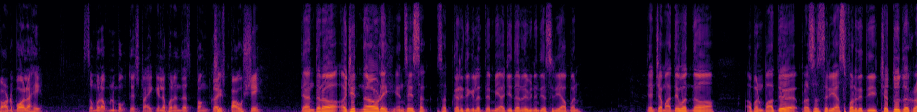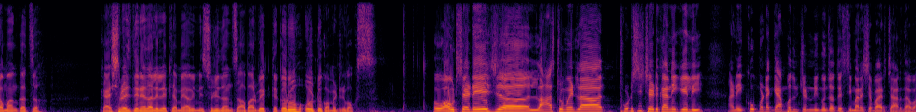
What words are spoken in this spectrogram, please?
डॉट बॉल आहे. समोर आपण बघतोय स्ट्रायकिंगला फलंदाज पंकज पावशे. त्यानंतर अजित नळवडे यांचंही सत् सत्कार इथे केलं तर मी अजितदादा विनंती असेल आपण. त्यांच्या माध्यमातून आपण पाहतोय प्रशस्तर या स्पर्धेतील चतुर्थ क्रमांकाचं कॅश प्राईज देण्यात आलेले आहे. त्यामुळे आम्ही सुजितांचा आभार व्यक्त करू. ओ टू कॉमेंट्री बॉक्स हो आउटसाईड एज लास्ट मुमेंटला थोडीशी छेडखानी केली आणि खूप मोठ्या गॅपमधून चेंडू निघून जातोय सीमारेच्या बाहेर चार धावा.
